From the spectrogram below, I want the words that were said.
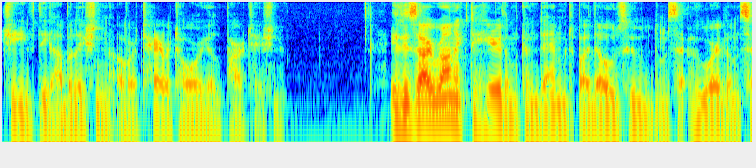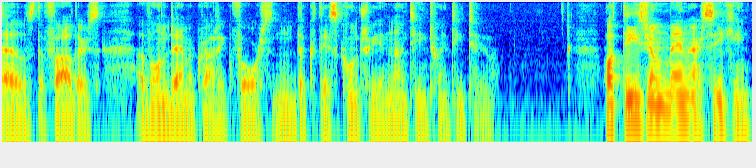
achieve the abolition of a territorial partition. It is ironic to hear them condemned by those who, who were themselves the fathers of undemocratic force in the, this country in 1922. What these young men are seeking,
